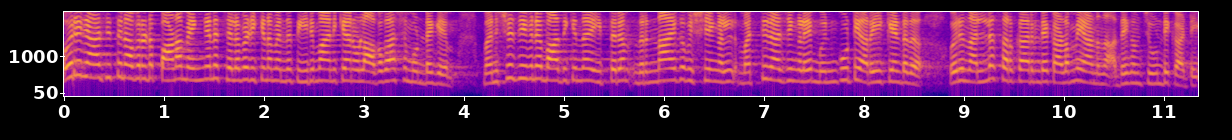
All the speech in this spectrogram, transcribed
ഒരു രാജ്യത്തിന് അവരുടെ പണം എങ്ങനെ ചെലവഴിക്കണമെന്ന് തീരുമാനിക്കാനുള്ള അവകാശമുണ്ടെങ്കിലും മനുഷ്യജീവനെ ബാധിക്കുന്ന ഇത്തരം നിർണായക വിഷയങ്ങളിൽ മറ്റ് രാജ്യങ്ങളെ മുൻകൂട്ടി അറിയിക്കേണ്ടത് ഒരു നല്ല സർക്കാരിന്റെ കടമയാണെന്ന് അദ്ദേഹം ചൂണ്ടിക്കാട്ടി.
